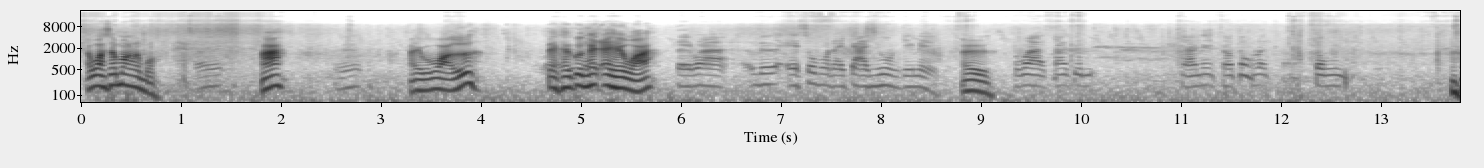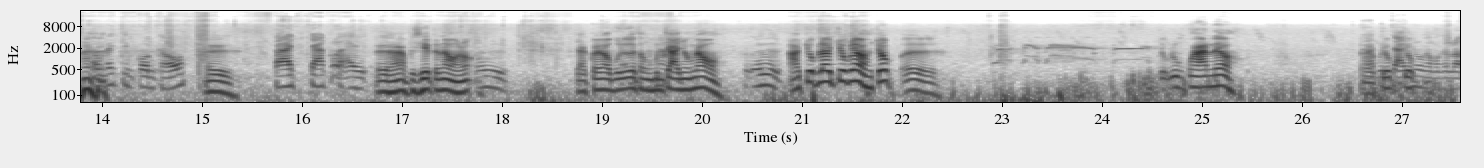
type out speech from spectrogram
เอาว่าสมองนะบ่เออฮะเออไอ้บอกว่าเออ แต่ใครก็งัดไอ้เหรอวะแต่ว่าเรือเอโซโมนอาจารย์ย่วงจริงเนี่ยเออ เพราะว่าชาเป็นชาเนี่ยเขาต้องได้ต้องต้องได้กินก่อนเขาเออ ตายจากไรเออฮะไปเช็ดแต่เนาะเนาะเออจากก็เราบุญเออต้องบุญใจายยงเนาะเอออะจุบเร็วจุบเร็วจุบเออจุบลุงควานเร็วเออทาบุญจุบจากจุบย่วงกับมันก็รอ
